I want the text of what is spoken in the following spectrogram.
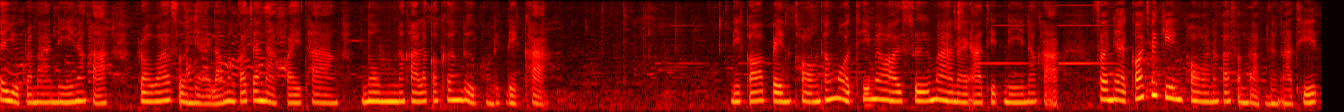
จะอยู่ประมาณนี้นะคะ เพราะว่าส่วนใหญ่แล้วมันก็จะหนักไปทางนมนะคะ แล้วก็เครื่องดื่มของเด็กๆค่ะ นี่ก็เป็นของทั้งหมดที่แม่ออยซื้อมาในอาทิตย์นี้นะคะ ส่วนใหญ่ก็จะกินพอนะคะสำหรับหนึ่งอาทิตย์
